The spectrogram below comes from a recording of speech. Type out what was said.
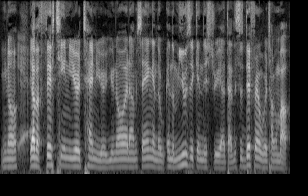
You know, yeah. you have a 15 year tenure. You know what I'm saying? In the in the music industry, at that this is different. We're talking about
